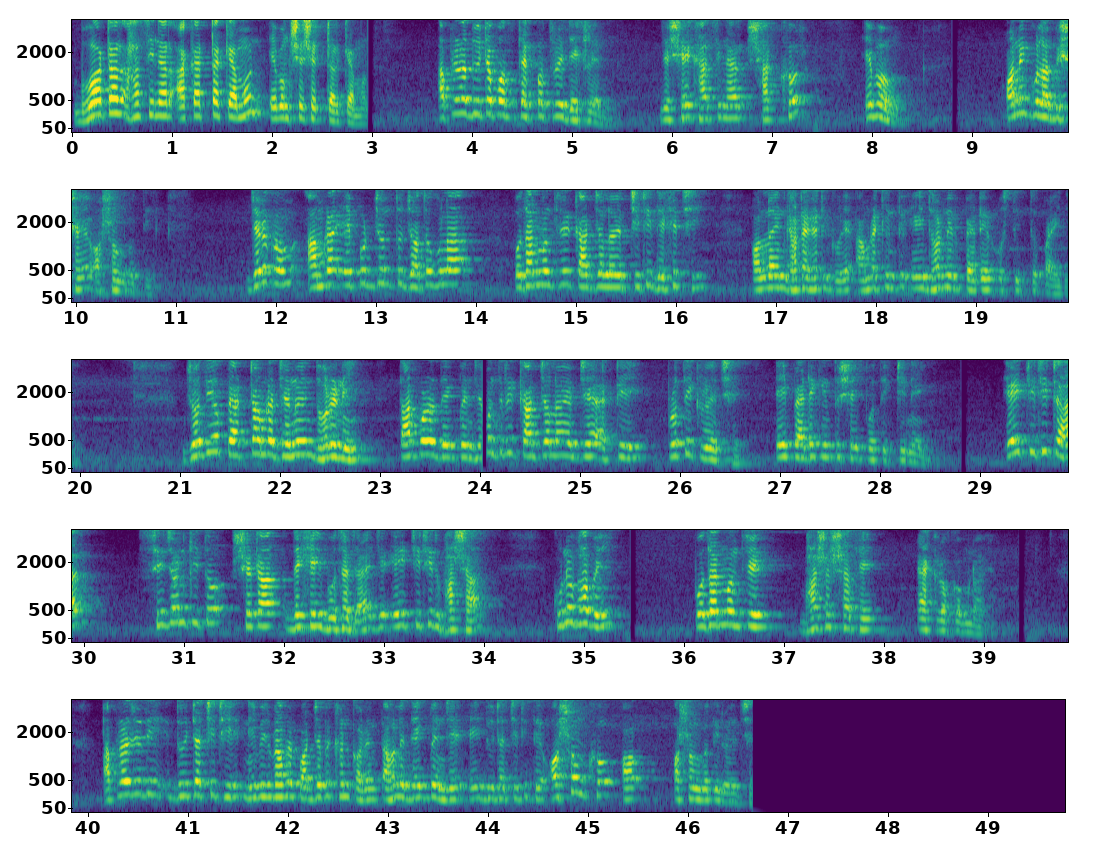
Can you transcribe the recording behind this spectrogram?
ভুয়াটার হাসিনার আকারটা কেমন এবং শেষেরটার কেমন। আপনারা দুইটা পদত্যাগপত্রই দেখলেন যে শেখ হাসিনার স্বাক্ষর এবং অনেকগুলা বিষয়ে অসঙ্গতি। যেরকম আমরা এ পর্যন্ত যতগুলা প্রধানমন্ত্রীর কার্যালয়ের চিঠি দেখেছি, অনলাইন ঘাটাঘাটি করে। আমরা কিন্তু এই ধরনের প্যাডের অস্তিত্ব পাইনি। যদিও প্যাডটা আমরা জেনুইন ধরে নিই তারপরে দেখবেন যে মন্ত্রীর কার্যালয়ের যে একটি প্রতীক রয়েছে, এই প্যাডে কিন্তু সেই প্রতীকটি নেই। এই চিঠিটার সৃজনকৃত সেটা দেখেই বোঝা যায় যে এই চিঠির ভাষা কোনোভাবেই প্রধানমন্ত্রীর ভাষার সাথে একরকম নয়। আপনারা যদি দুইটা চিঠি নিবিড়ভাবে পর্যবেক্ষণ করেন, তাহলে দেখবেন যে এই দুইটা চিঠিতে অসংখ্য অসঙ্গতি রয়েছে।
